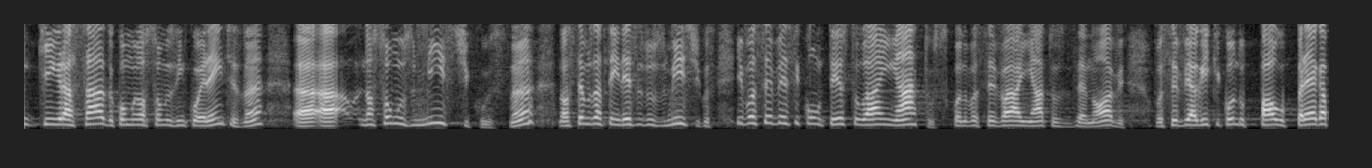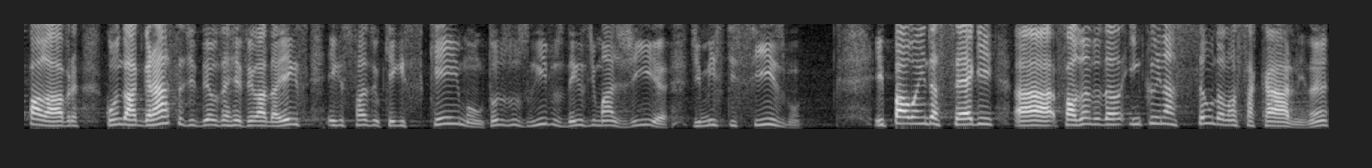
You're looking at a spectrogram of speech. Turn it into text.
que engraçado como nós somos incoerentes, né? Ah, ah, nós somos místicos, né? Nós temos a tendência dos místicos. E você vê esse contexto lá em Atos, quando você vai em Atos 19, você vê ali que quando Paulo prega a palavra, quando a graça de Deus é revelada a eles, eles fazem o que? Eles queimam todos os livros deles de magia, de misticismo. E Paulo ainda segue ah, falando da inclinação da nossa carne, né?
